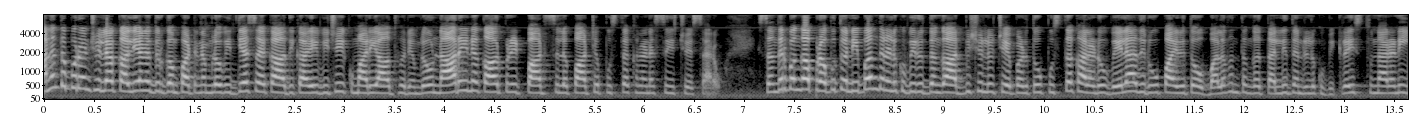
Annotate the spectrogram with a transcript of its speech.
అనంతపురం జిల్లా కళ్యాణదుర్గం పట్టణంలో విద్యాశాఖ అధికారి విజయ్ కుమారి ఆధ్వర్యంలో నారాయణ కార్పొరేట్ పాఠశాల పాఠ్య పుస్తకాలను సీజ్ చేశారు. ఈ సందర్భంగా ప్రభుత్వ నిబంధనలకు విరుద్ధంగా అడ్మిషన్లు చేపడుతూ పుస్తకాలను వేలాది రూపాయలతో బలవంతంగా తల్లిదండ్రులకు విక్రయిస్తున్నారని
